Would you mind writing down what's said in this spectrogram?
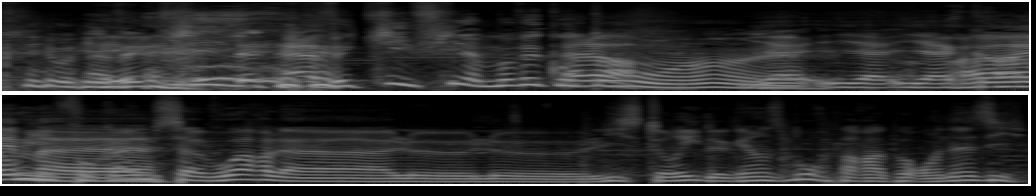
Oui. avec, qui, il- avec qui il file un mauvais coton. Hein. Il y a, il y a- il y a quand Ah même. oui, il faut quand euh, même savoir la- le- le- l'historique de Gainsbourg par rapport aux nazis.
